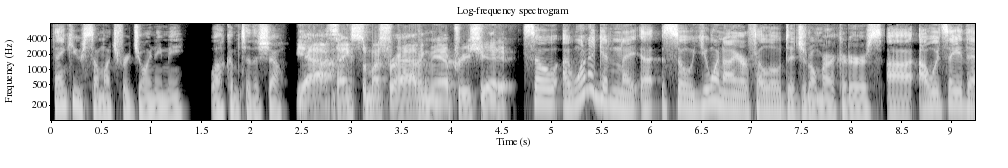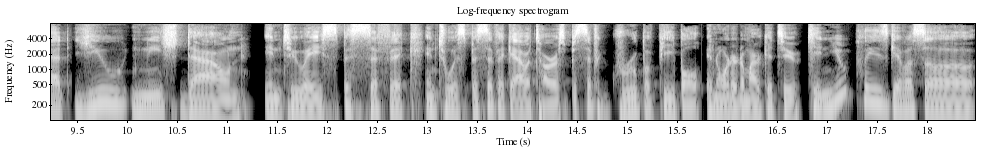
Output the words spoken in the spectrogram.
thank you so much for joining me. Welcome to the show. Yeah, thanks so much for having me. I appreciate it. So, I want to get an uh, so you and I are fellow digital marketers. Uh, I would say that you niche down into a specific into a specific avatar, a specific group of people in order to market to. Can you please give us a,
